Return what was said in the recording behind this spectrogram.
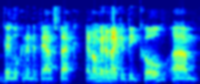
they're looking at a bounce back, and I'm going to make a big call. Um,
